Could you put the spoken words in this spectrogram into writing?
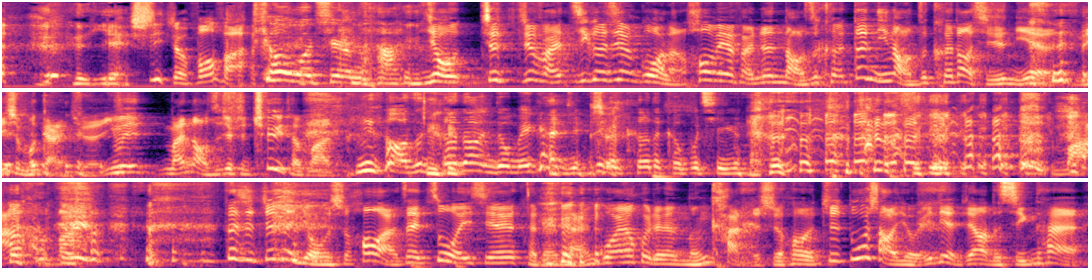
也是一种方法。跳过去了吗？有就就反正及格线过了，后面反正脑子磕，但你脑子磕到，其实你也没什么感觉，因为满脑子就是去他妈的。你脑子磕到你都没感觉，这个磕的磕不轻。麻了麻了。但是真的有时候啊，在做一些可能难关或者门槛的时候，就多少有一点这样的心态，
